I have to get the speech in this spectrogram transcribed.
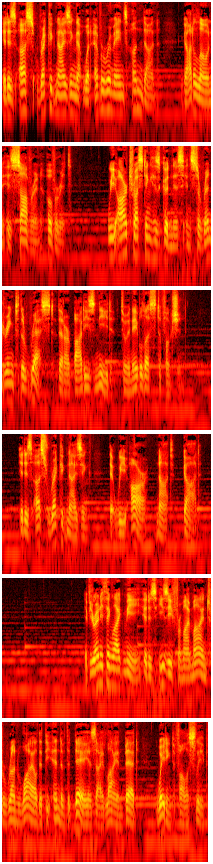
It is us recognizing that whatever remains undone God alone is sovereign over it. We are trusting His goodness in surrendering to the rest that our bodies need to enable us to function. It is us recognizing that we are not God. If you're anything like me, it is easy for my mind to run wild at the end of the day as I lie in bed, waiting to fall asleep.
